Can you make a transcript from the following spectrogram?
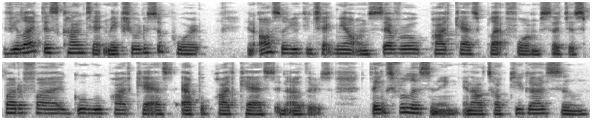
If you like this content, make sure to support and also, you can check me out on several podcast platforms such as Spotify, Google Podcast, Apple Podcast, and others. Thanks for listening, and I'll talk to you guys soon.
